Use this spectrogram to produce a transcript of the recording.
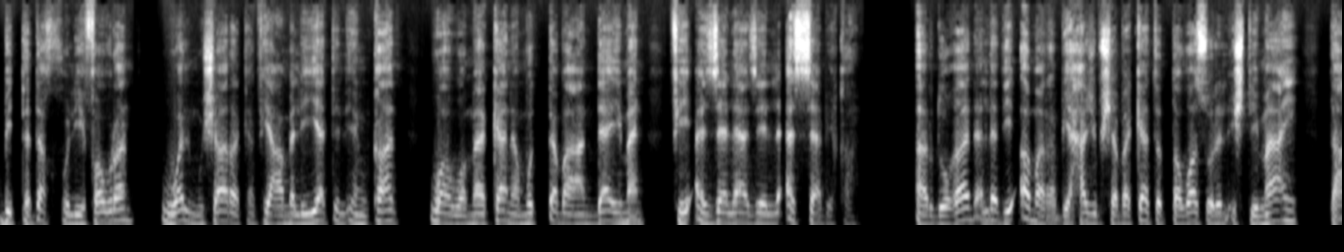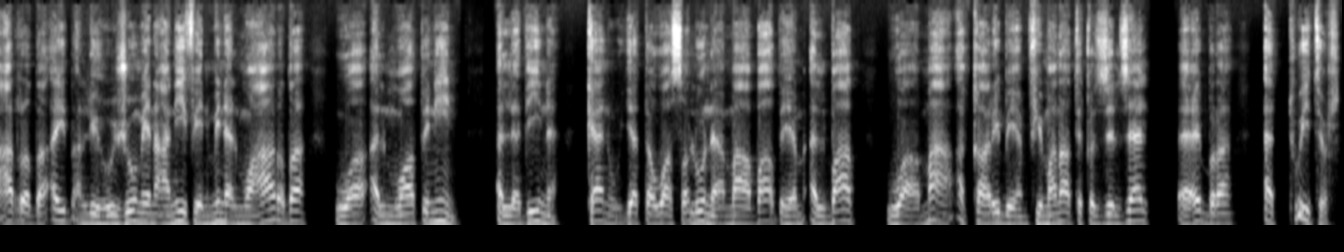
بالتدخل فورا والمشاركة في عمليات الإنقاذ وهو ما كان متبعا دائما في الزلازل السابقة. أردوغان الذي أمر بحجب شبكات التواصل الاجتماعي تعرض أيضا لهجوم عنيف من المعارضة والمواطنين الذين كانوا يتواصلون مع بعضهم البعض ومع أقاربهم في مناطق الزلزال عبر التويتر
